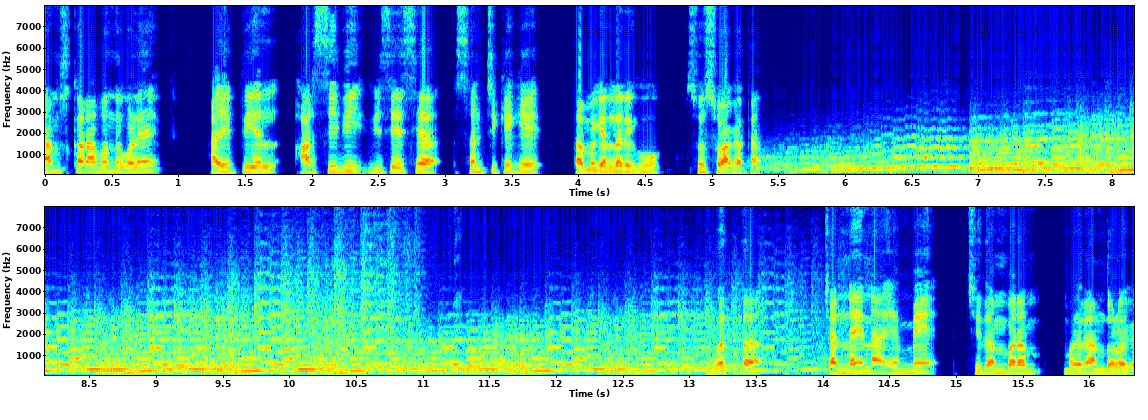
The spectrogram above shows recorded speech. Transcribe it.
ನಮಸ್ಕಾರ ಬಂಧುಗಳೇ, I P L R C B ವಿಶೇಷ ಸಂಚಿಕೆಗೆ ತಮಗೆಲ್ಲರಿಗೂ ಸುಸ್ವಾಗತ. ಇವತ್ತ ಚೆನ್ನೈನ ಎಮ್ಮೆ ಚಿದಂಬರಂ ಮೈದಾನದೊಳಗ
